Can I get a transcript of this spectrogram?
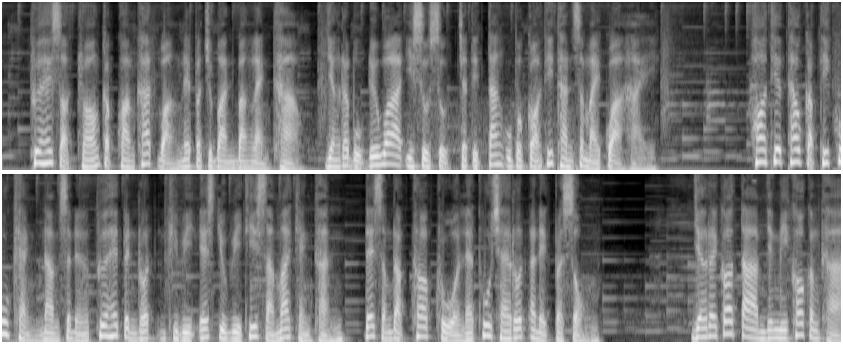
ๆ เพื่อให้สอดคล้องกับความคาดหวังในปัจจุบันบางแหล่งข่าว ยังระบุด้วยว่า Isuzu จะติดตั้งอุปกรณ์ที่ทันสมัยกว่าไหพอเทียบเท่ากับที่คู่แข่งนำเสนอเพื่อให้เป็นรถ MPV SUV ที่สามารถแข่งขัน ได้สำหรับครอบครัวและผู้ใช้รถอเนกประสงค์ อย่างไรก็ตามยังมีข้อกังขา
